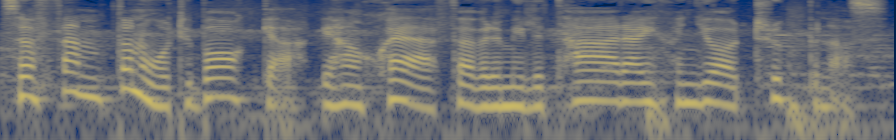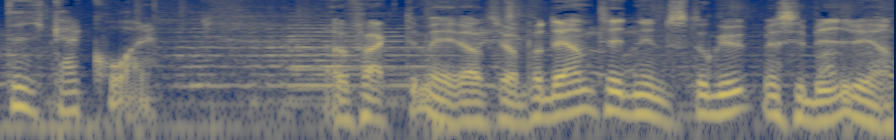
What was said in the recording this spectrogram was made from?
Sedan 15 år tillbaka är han chef över de militära ingenjörtruppernas dykarkår. Ja, faktum är att jag på den tiden inte stod ut med Sibirien.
